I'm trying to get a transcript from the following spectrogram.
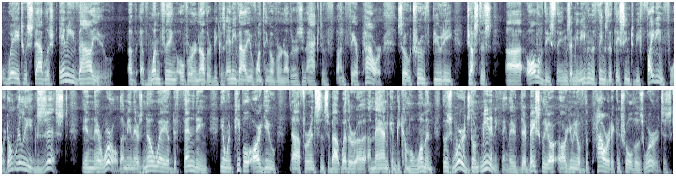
way to establish any value of, of one thing over another because any value of one thing over another is an act of unfair power. So, truth, beauty, justice, uh, all of these things, I mean, even the things that they seem to be fighting for, don't really exist in their world. I mean, there's no way of defending, you know, when people argue, uh, for instance, about whether a, a, man can become a woman, those words don't mean anything. They, they're basically ar- arguing over the power to control those words. Is,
